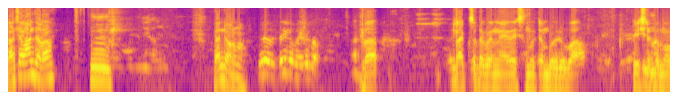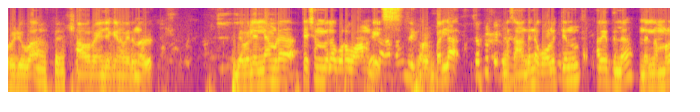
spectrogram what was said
ദാശ വാങ്ങിച്ചടാ. പാന്റ് വാങ്ങണോ? ഇവിടെ ട്രാക്ക് സെറ്റ് ഒക്കെ വരുന്ന ഏകദേശം നൂറ്റമ്പത് രൂപ ടീഷർട്ട് നൂറ് രൂപ ആ റേഞ്ചൊക്കെയാണ് വരുന്നത്. ഇതേപോലെ എല്ലാം ഇവിടെ അത്യാവശ്യം വില കുറവാണ് ഗൈസ് കുഴപ്പമില്ല. സാധനത്തിന്റെ ക്വാളിറ്റി ഒന്നും അറിയത്തില്ല. എന്തായാലും നമ്മൾ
